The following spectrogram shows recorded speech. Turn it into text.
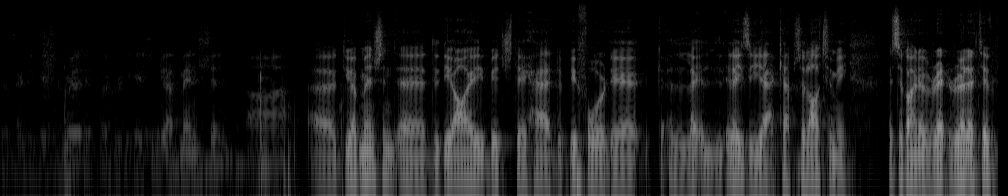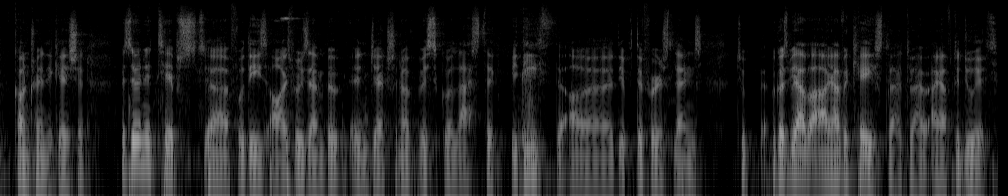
contraindication, relative contraindication you have mentioned, uh, uh, you have mentioned uh, the, the eye which they had before the ca- la- yeah, capsulotomy. It's a kind of re- relative contraindication. Is there any tips uh, for these eyes, for example, injection of viscoelastic beneath the, uh, the, the first lens? To, because we have, I have a case that I have to do it.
